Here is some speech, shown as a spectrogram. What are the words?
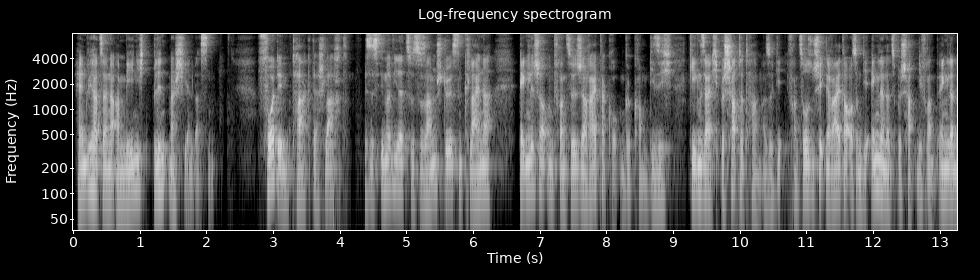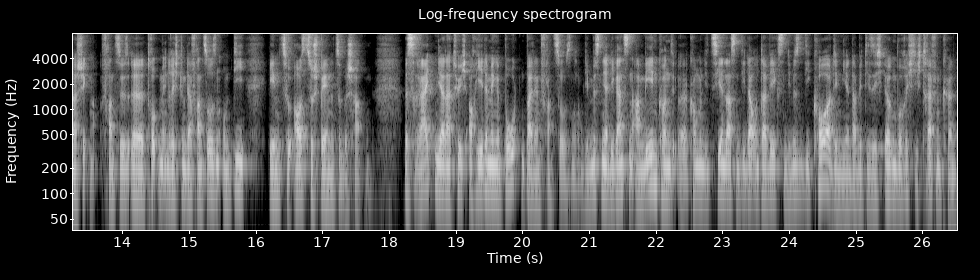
Henry hat seine Armee nicht blind marschieren lassen. Vor dem Tag der Schlacht ist es immer wieder zu Zusammenstößen kleiner englischer und französischer Reitergruppen gekommen, die sich gegenseitig beschattet haben. Also die Franzosen schicken Reiter aus, um die Engländer zu beschatten. Die Engländer schicken Französ äh, Truppen in Richtung der Franzosen, um die eben zu auszuspähen und zu beschatten. Es reiten ja natürlich auch jede Menge Boten bei den Franzosen rum. Die müssen ja die ganzen Armeen äh, kommunizieren lassen, die da unterwegs sind. Die müssen die koordinieren, damit die sich irgendwo richtig treffen können.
